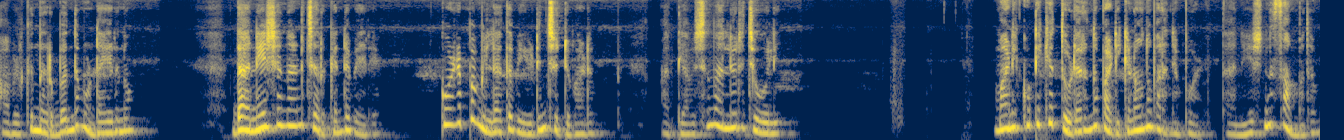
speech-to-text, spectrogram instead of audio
അവൾക്ക് നിർബന്ധമുണ്ടായിരുന്നു. ധനേഷ് എന്നാണ് ചെറുക്കന്റെ പേര്. കുഴപ്പമില്ലാത്ത വീടും ചുറ്റുപാടും. അത്യാവശ്യം നല്ലൊരു ജോലി. മണിക്കുട്ടിക്ക് തുടർന്ന് പഠിക്കണമെന്ന് പറഞ്ഞപ്പോൾ ധനേഷിന് സമ്മതം.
